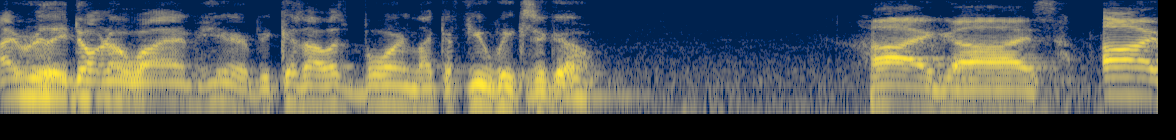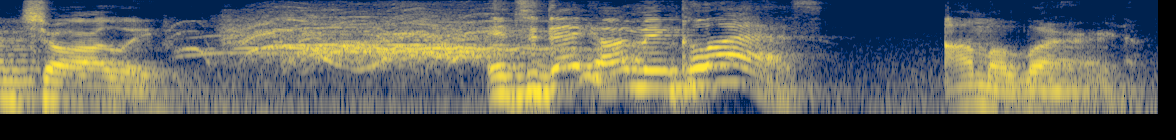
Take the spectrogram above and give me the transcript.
I really don't know why I'm here because I was born like a few weeks ago. Hi guys, I'm Charlie. And today I'm in class. I'ma learn.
